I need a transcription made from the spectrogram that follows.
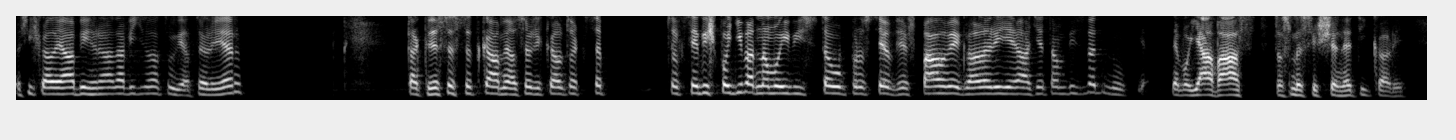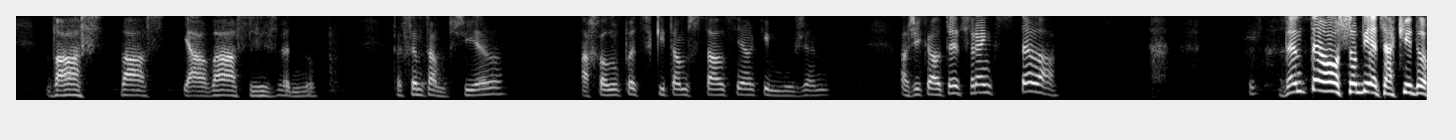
říkal, já bych ráda viděla tu ateliér, tak kde se setkáme? Já jsem říkal, tak se to chceš podívat na moji výstavu prostě v Špálové galerii, já tě tam vyzvednu. Nebo já vás, to jsme si ještě netýkali. Vás, vás, já vás vyzvednu. Tak jsem tam přijel a Chalupecký tam stál s nějakým mužem a říkal, to je Frank Stella. Vemte ho sobě taky do,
